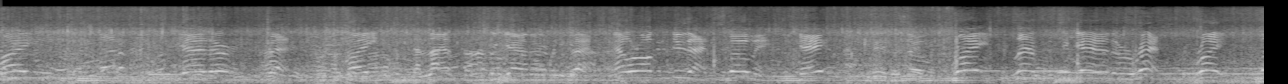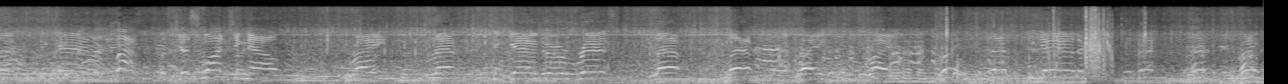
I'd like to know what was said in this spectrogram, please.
Right, left, together, rest. Right, left, together, rest. Now we're all going to do that slowly, okay? So right, left, together, rest. Right, left, together, clap. Just watching now. Right, left, together, rest. Left, left, right, right. Right, left, together. Left, left,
